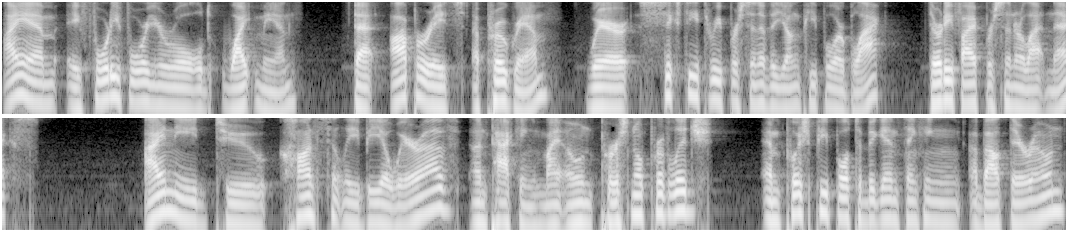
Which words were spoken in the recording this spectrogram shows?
I am a 44 year old white man that operates a program where 63% of the young people are black, 35% are Latinx. I need to constantly be aware of unpacking my own personal privilege and push people to begin thinking about their own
